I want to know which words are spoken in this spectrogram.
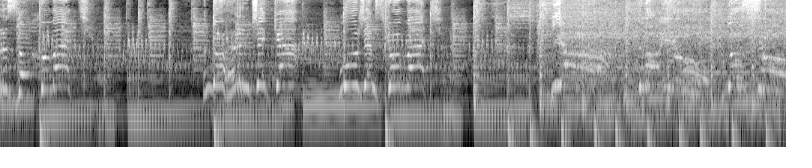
дерзно до гринчика можем сховать. Я твою душу.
